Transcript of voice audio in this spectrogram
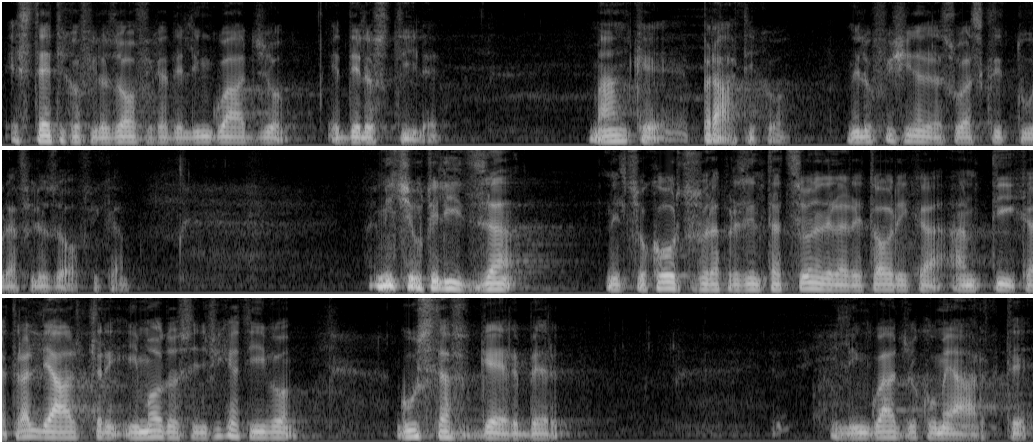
estetico-filosofica del linguaggio e dello stile, ma anche pratico nell'officina della sua scrittura filosofica. Nietzsche utilizza nel suo corso sulla presentazione della retorica antica, tra gli altri, in modo significativo, Gustav Gerber, Il linguaggio come arte,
